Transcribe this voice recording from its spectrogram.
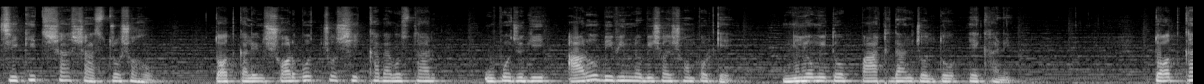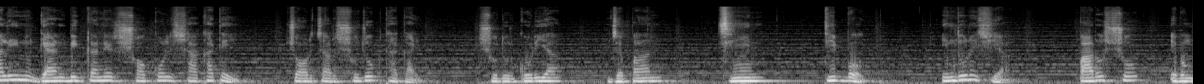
চিকিৎসা শাস্ত্রসহ তৎকালীন সর্বোচ্চ শিক্ষা ব্যবস্থার উপযোগী আরও বিভিন্ন বিষয় সম্পর্কে নিয়মিত পাঠদান চলত এখানে। তৎকালীন জ্ঞানবিজ্ঞানের সকল শাখাতেই চর্চার সুযোগ থাকায় সুদূর কোরিয়া, জাপান, চীন, তিব্বত, ইন্দোনেশিয়া, পারস্য এবং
